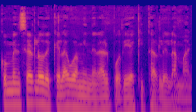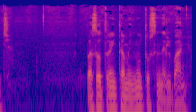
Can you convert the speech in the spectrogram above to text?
convencerlo de que el agua mineral podía quitarle la mancha. Pasó 30 minutos en el baño.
